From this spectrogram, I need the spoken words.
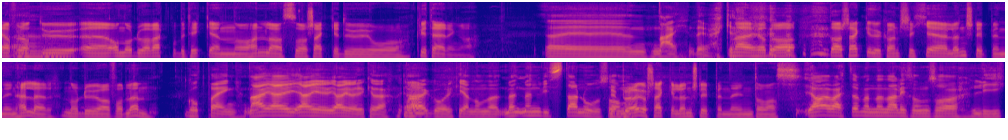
Ja, for at du, eh, og når du har vært på butikken og handla, så sjekker du jo kvitteringa. Uh, nei, det gjør jeg ikke. Nei, og da, da sjekker du kanskje ikke lønnsslippen din heller, når du har fått lønn. Godt poeng. Nei, jeg, jeg, jeg gjør ikke det. Jeg Nei. går ikke gjennom det. Men, men hvis det er noe som Du bør jo sjekke lønnsslippen din, Thomas. Ja, jeg veit det, men den er liksom så lik,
